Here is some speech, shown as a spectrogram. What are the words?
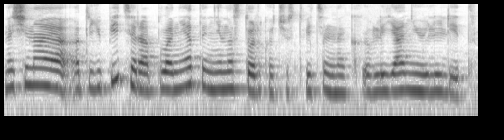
Начиная от Юпитера, планеты не настолько чувствительны к влиянию Лилит.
